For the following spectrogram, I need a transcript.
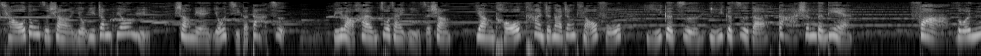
桥洞子上有一张标语，上面有几个大字。李老汉坐在椅子上，仰头看着那张条幅，一个字一个字的大声的念：“法轮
